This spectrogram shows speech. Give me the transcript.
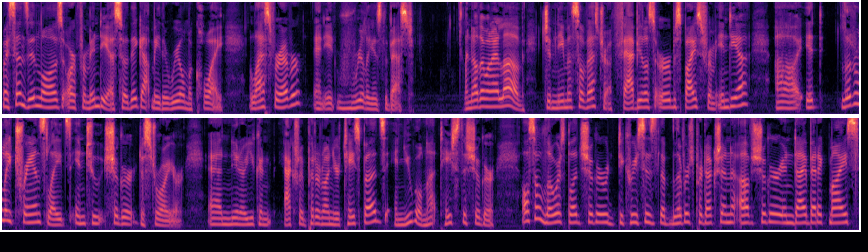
my son's in laws are from India, so they got me the real McCoy. It lasts forever, and it really is the best. Another one I love, Gymnema sylvestre, a fabulous herb spice from India. Uh, it literally translates into sugar destroyer. And, you know, you can actually put it on your taste buds and you will not taste the sugar. Also lowers blood sugar, decreases the liver's production of sugar in diabetic mice,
